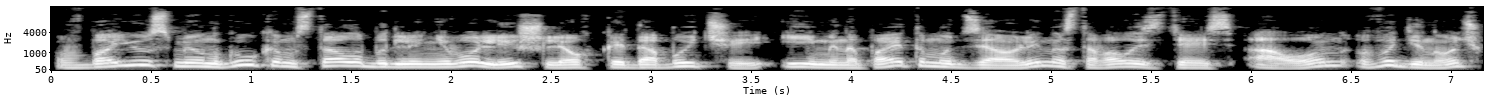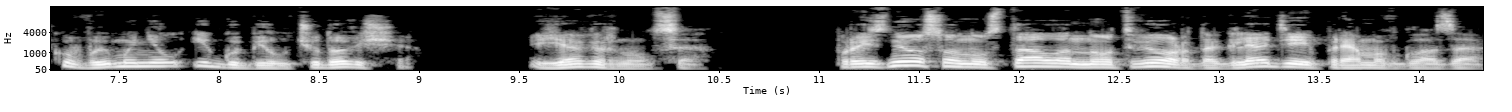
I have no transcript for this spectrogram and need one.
в бою с Мюнгуком стало бы для него лишь легкой добычей, и именно поэтому Дзяолин оставалась здесь, а он в одиночку выманил и губил чудовище. «Я вернулся», — произнес он устало, но твердо, глядя ей прямо в глаза.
